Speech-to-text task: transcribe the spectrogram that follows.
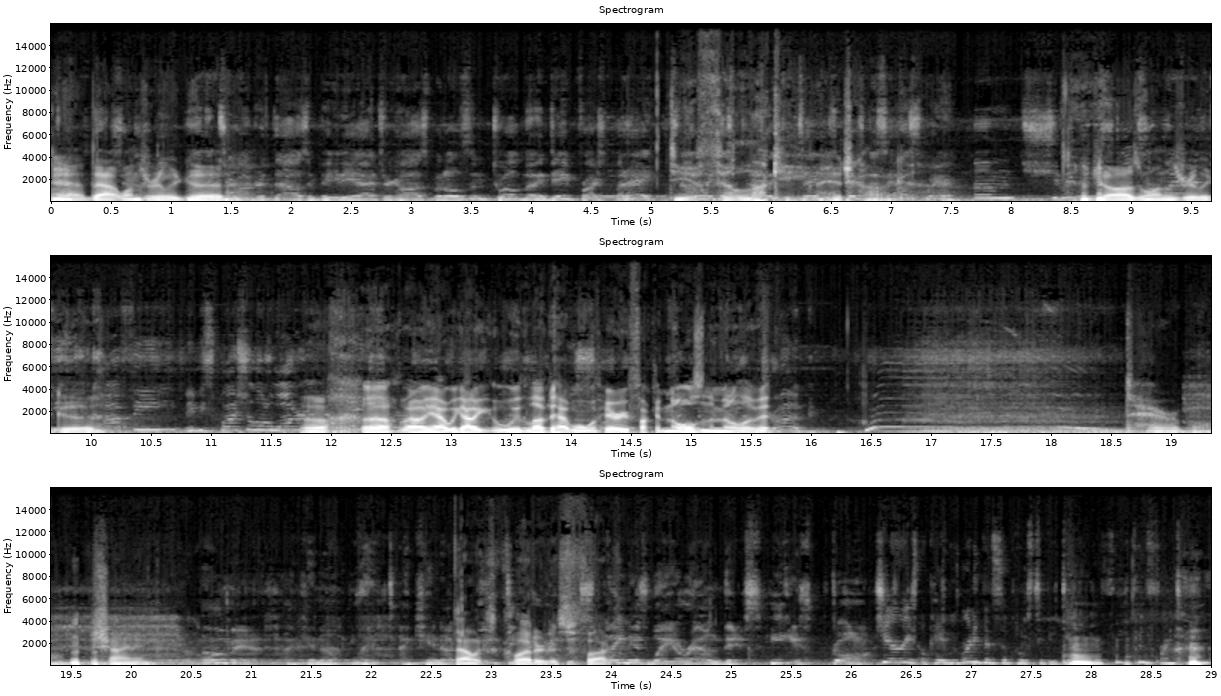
Yeah, that one's really good. 200,000 pediatric hospitals and 12 million deep fries. But hey, Do you feel lucky? private to take Hitchcock. business elsewhere. Um, should we The Jaws one is really good. Coffee? Maybe splash a little water? Ugh, Oh, well, yeah, we gotta. We'd love to have one with Harry fucking Knowles in the middle of it. Terrible. Shining. Oh man, I cannot wait. I cannot. That looks cluttered as Rick fuck. Explain his way around this. He is gone. Jerry's okay. We weren't even supposed to be Hmm. here. If we confront him,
